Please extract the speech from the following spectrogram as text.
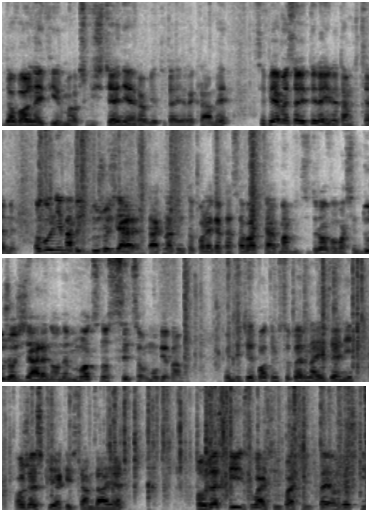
dowolnej firmy oczywiście, nie robię tutaj reklamy. Sypiemy sobie tyle, ile tam chcemy. Ogólnie ma być dużo ziaren, tak? Na tym to polega ta sałatka, ma być zdrowo, właśnie dużo ziaren, one mocno sycą, mówię wam. Będziecie po tym super najedzeni. Orzeszki jakieś tam daję. Orzeszki, słuchajcie, właśnie tutaj orzeszki.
